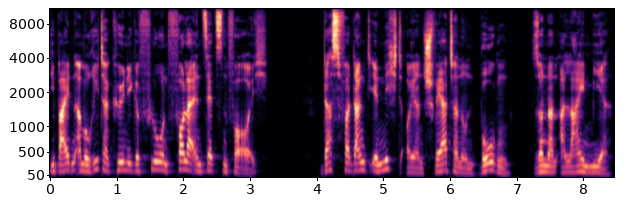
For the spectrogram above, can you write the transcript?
Die beiden Amoriterkönige flohen voller Entsetzen vor euch. Das verdankt ihr nicht euren Schwertern und Bogen, sondern allein mir.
